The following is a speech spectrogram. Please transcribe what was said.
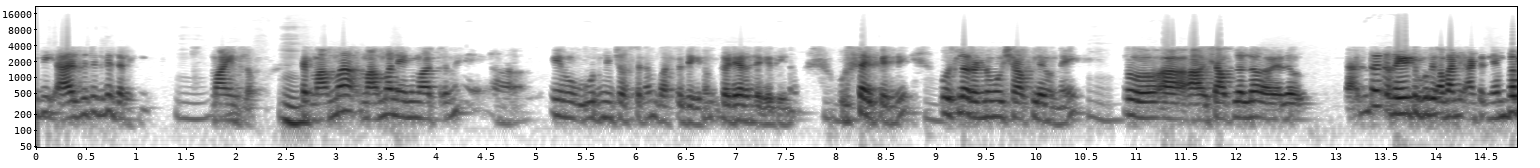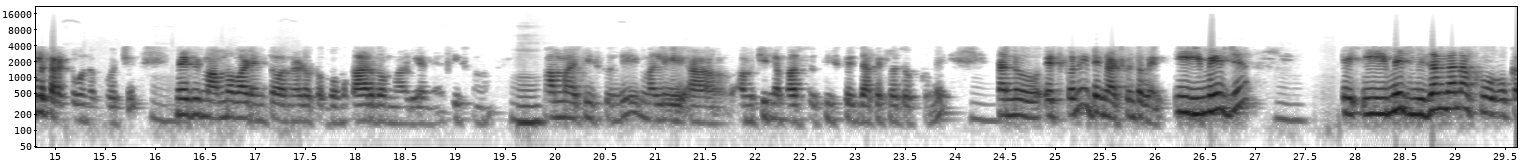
ఇది యాజ్ ఇట్ ఇస్గా జరిగింది మా ఇంట్లో. మా అమ్మ మా అమ్మ నేను మాత్రమే మేము ఊరి నుంచి వస్తున్నాం బస్సు దిగినాం గడియారం దగ్గర దిగినాం. ఉర్స్ అయిపోయింది. ఉర్స్లో రెండు మూడు షాపులే ఉన్నాయి. సో ఆ షాపులలో ఏదో అంటే రేటు గురి అవన్నీ అంటే నెంబర్లు కరెక్ట్ ఉండకపోవచ్చు. మేబీ మా అమ్మ వాడు ఎంతో అన్నాడు ఒక బొమ్మ కారు బొమ్మ అడిగాను నేను తీసుకున్నాం ఉమ్, మా అమ్మ తీసుకుంది మళ్ళీ ఆమె చిన్న పర్సు తీసుకెళ్ళి జాకెట్లో తొక్కుకుంది నన్ను ఎత్తుకొని ఇంటికి నడుచుకుంటూ పోయింది. ఈ ఇమేజ్ ఈ- ఈ ఇమేజ్ నిజంగా నాకు ఒక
